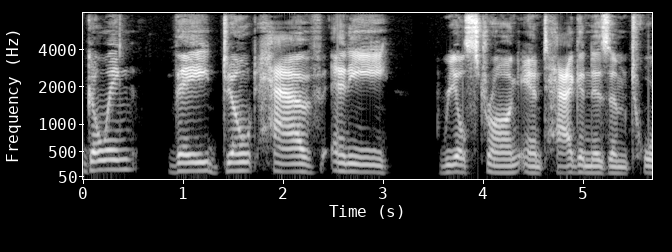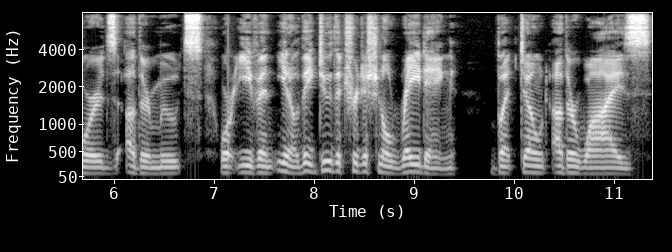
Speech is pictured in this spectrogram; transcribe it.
going. They don't have any real strong antagonism towards other moots or even, you know, they do the traditional raiding, but don't otherwise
